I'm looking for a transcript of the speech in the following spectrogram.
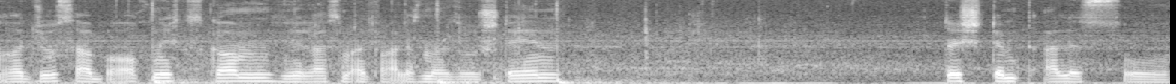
Rajusa braucht nichts kommen. Hier lassen wir einfach alles mal so stehen. Das stimmt alles so.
